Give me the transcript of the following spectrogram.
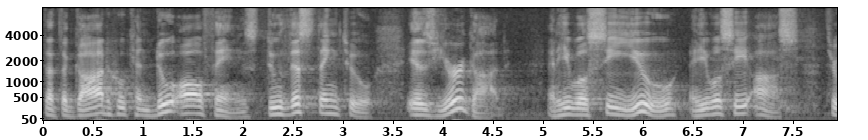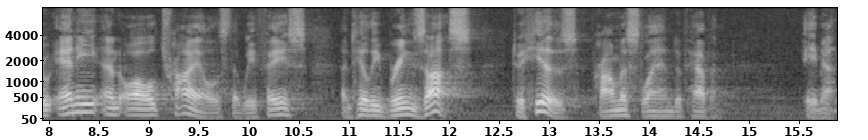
that the God who can do all things, do this thing too, is your God. And he will see you and he will see us through any and all trials that we face until he brings us to his promised land of heaven. Amen.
